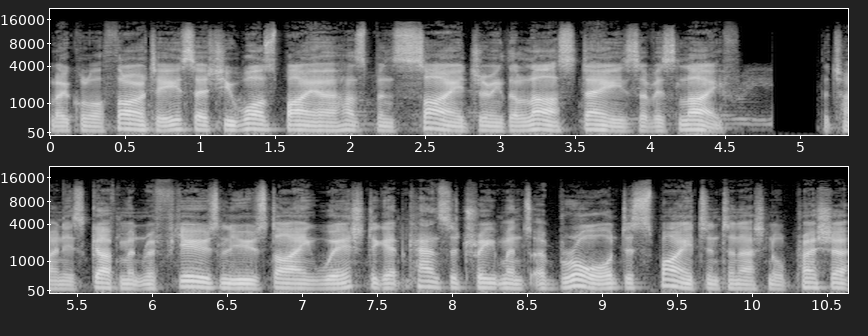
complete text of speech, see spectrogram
Local authorities said she was by her husband's side during the last days of his life. The Chinese government refused Liu's dying wish to get cancer treatment abroad despite international pressure,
